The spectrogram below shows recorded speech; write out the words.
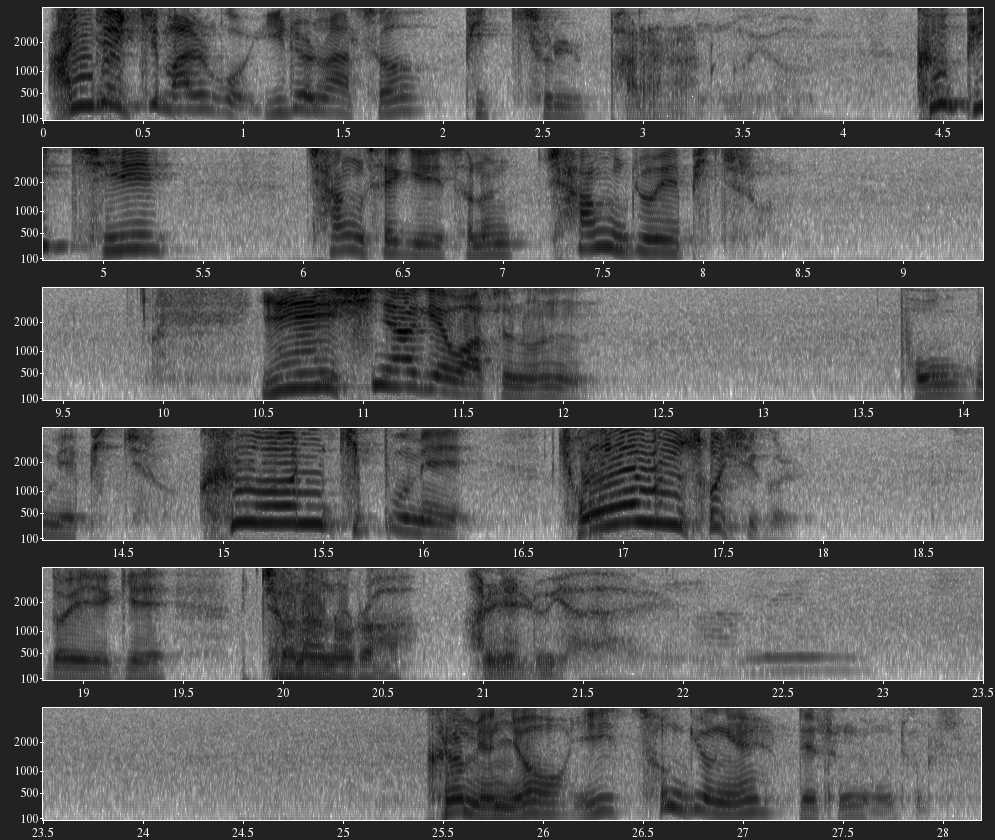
앉아있지 말고, 일어나서 빛을 발하라는 거예요. 그 빛이 창세기에서는 창조의 빛으로 이 신약에 와서는 복음의 빛으로 큰 기쁨의 좋은 소식을 너에게 전하노라 할렐루야. 그러면요, 이 성경에 내 성경 어디 없어?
